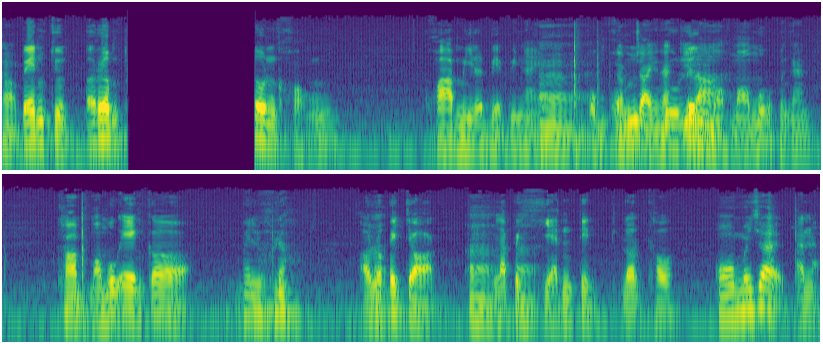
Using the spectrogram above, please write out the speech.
ครับ เป็นจุดเริ่มต้นของความมีระเบียบวินัย อ่าผมผมน้ำใจนักดูเรื่องกีฬา หมอหมอมุกเหมือนกัน ครับหมอมุกเองก็ไม่รู้เนาะเอารถไปจอดอ่าแล้วไปเขียนติดรถเขาอ๋อไม่ใช่ อันนั้น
